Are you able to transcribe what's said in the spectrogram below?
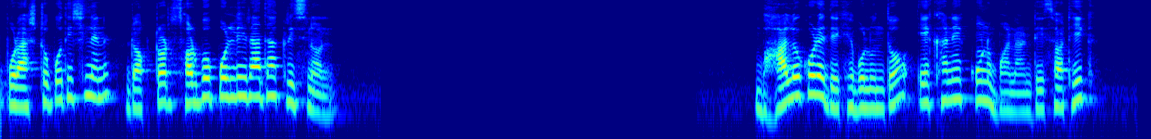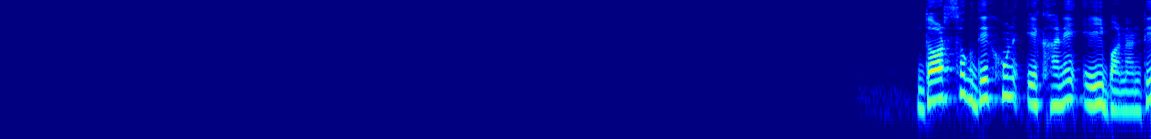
উপরাষ্ট্রপতি ছিলেন ডক্টর সর্বপল্লী রাধাকৃষ্ণন। ভালো করে দেখে বলুন তো, এখানে কোন বানানটি সঠিক? দর্শক দেখুন, এখানে এই বানানটি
